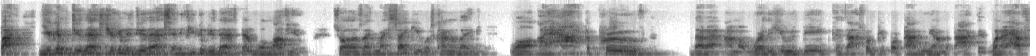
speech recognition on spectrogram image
but you're gonna do this, you're gonna do this. And if you can do this, then we'll love you. So I was like, my psyche was kind of like, well, I have to prove that I, am a worthy human being because that's when people are patting me on the back that when I have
